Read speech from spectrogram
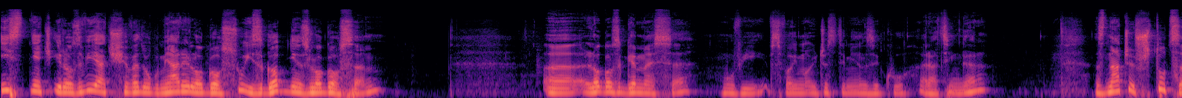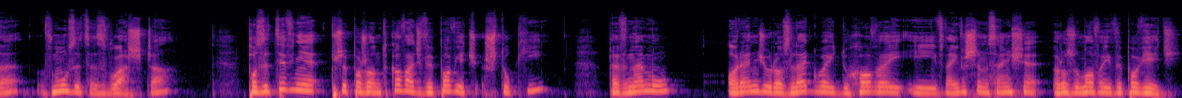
istnieć i rozwijać się według miary logosu i zgodnie z logosem, e, logos gemese, mówi w swoim ojczystym języku Ratzinger, znaczy w sztuce, w muzyce zwłaszcza, pozytywnie przyporządkować wypowiedź sztuki pewnemu orędziu rozległej, duchowej i w najwyższym sensie rozumowej wypowiedzi.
